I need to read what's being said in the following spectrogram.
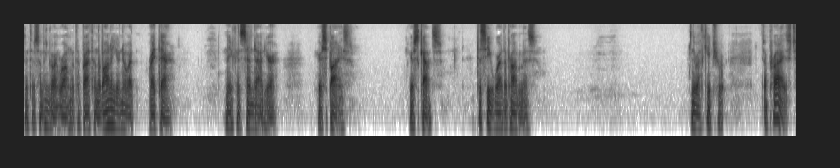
If there's something going wrong with the breath in the body, you know it right there. And you can send out your, your spies, your scouts, to see where the problem is. The breath keeps you apprised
